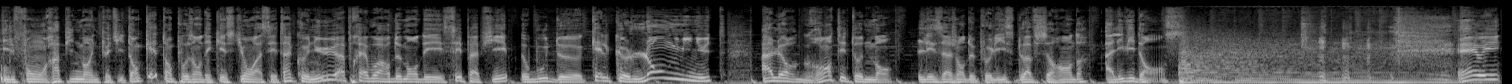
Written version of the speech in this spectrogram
Ils font rapidement une petite enquête en posant des questions à cet inconnu. Après avoir demandé ses papiers, au bout de quelques longues minutes, à leur grand étonnement, les agents de police doivent se rendre à l'évidence. Eh oui,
